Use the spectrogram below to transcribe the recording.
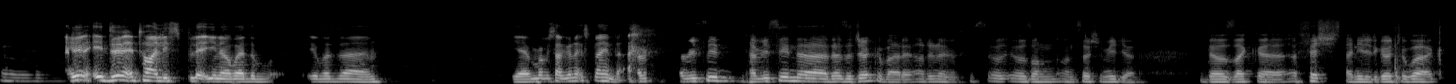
it, didn't, it didn't entirely split. You know where the it was. Um, yeah, Robbie, so I'm gonna explain that. Have you seen? Have you seen? Uh, there's a joke about it. I don't know if it was on on social media. There was like a, a fish that needed to go to work,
